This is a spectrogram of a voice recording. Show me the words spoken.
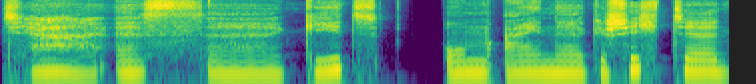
Tja, es äh, geht um eine Geschichte,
